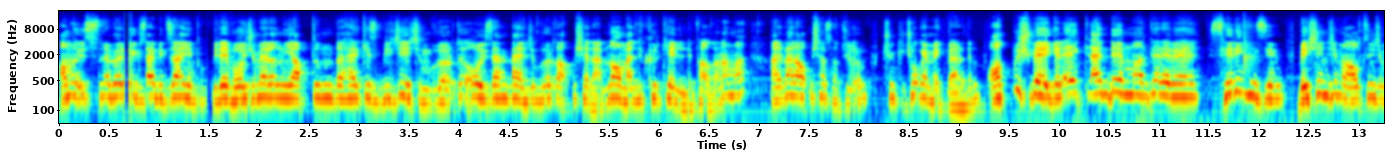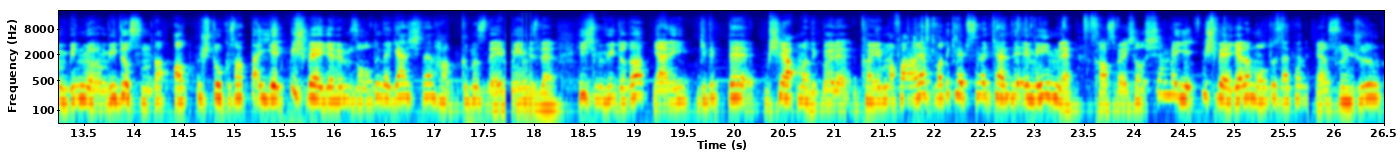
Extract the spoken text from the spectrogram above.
Ama üstüne böyle güzel bir dizayn yapıp bir de Vojumera'nın yaptığını da herkes bileceği için bu Word'ü. O yüzden bence bu Word 60 eder. Normalde 40-50 falan ama hani ben 60'a satıyorum. Çünkü çok emek verdim. 60 BGL eklendi envantere ve serimizin 5. mi 6. mı bilmiyorum videosunda 69 hatta 70 BGL'miz oldu ve gerçekten hakkımızla emeğimizle hiçbir videoda yani gidip de bir şey yapmadık böyle kayırma falan yapmadık. Hepsinde kendi emeğimle kasmaya çalıştım ve 70 BGL'm oldu zaten. Yani sunucunun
